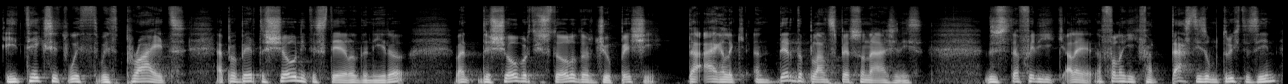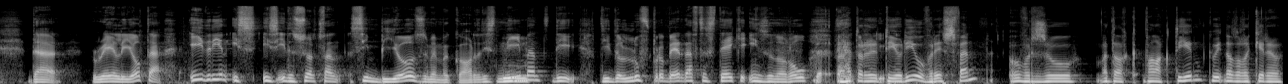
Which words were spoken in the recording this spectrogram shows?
he takes it with, with pride. Hij probeert de show niet te stelen, De Niro. Want de show wordt gestolen door Joe Pesci. Dat eigenlijk een derde plans personage is. Dus dat, vind ik, allee, dat vond ik fantastisch om terug te zien. Dat Ray Liotta. Iedereen is, is in een soort van symbiose met elkaar. Er is niemand die, die de loef probeert af te steken in zijn rol. Je hebt er een theorie over, is Sven? Over zo, met dat, van acteren. Ik weet dat al een keer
